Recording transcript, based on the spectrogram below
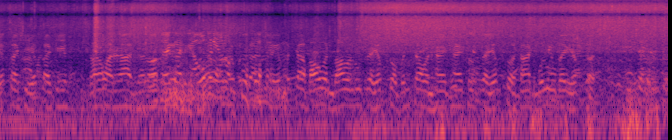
એકાશી એકાશી ત્રણ વાર પચાસ બાવન બાવન રૂપિયા એકસો પંચાવન સાઠ સાઠ રૂપિયા એકસો સાઠ બોલવું ભાઈ એકસો પંચાસી પંચો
